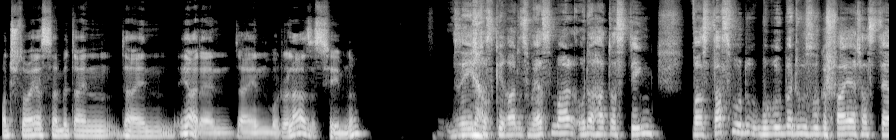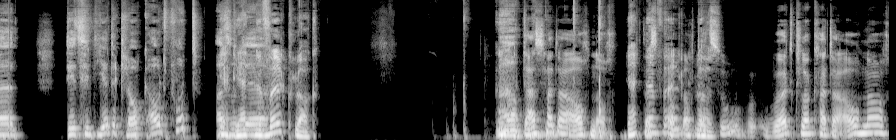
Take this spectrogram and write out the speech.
und steuerst damit dein, dein, ja, dein, dein Modularsystem, ne? Sehe ich ja. das gerade zum ersten Mal? Oder hat das Ding, was das, worüber du so gefeiert hast, der dezidierte Clock-Output? Also ja, der, der hat eine World Clock. Ja, das hat er auch noch. Ja, das kommt noch dazu. Word Clock hat er auch noch.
